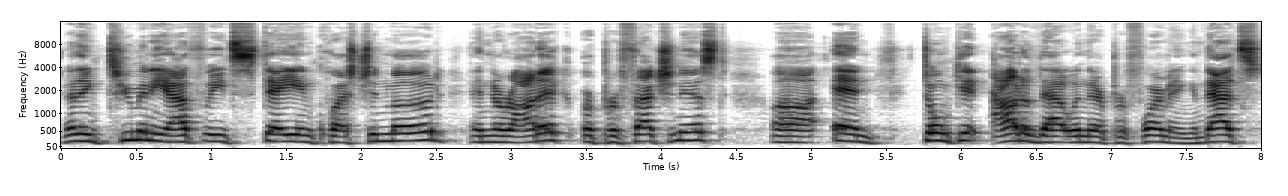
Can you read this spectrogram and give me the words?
And I think too many athletes stay in question mode and neurotic or perfectionist uh, and don't get out of that when they're performing. And that's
